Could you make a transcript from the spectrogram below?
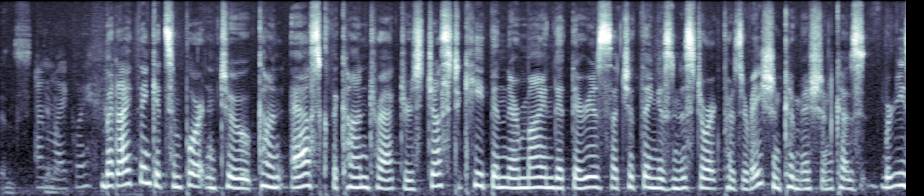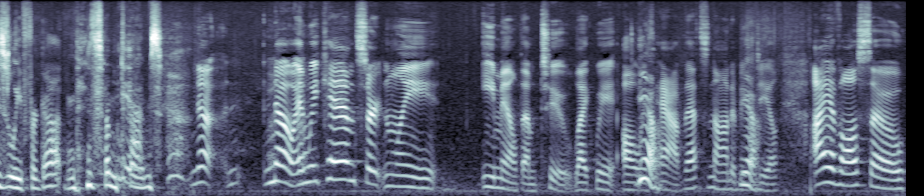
and s- you know. Unlikely. But I think it's important to con- ask the contractors just to keep in their mind that there is such a thing as an Historic Preservation Commission, because we're easily forgotten sometimes. No, n- no, and we can certainly email them too, like we always Yeah. have. That's not a big Yeah. deal. I have also,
